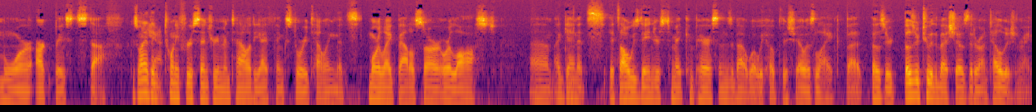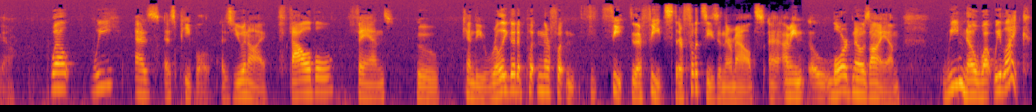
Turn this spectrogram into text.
more arc based stuff. Because when I think 21st century mentality, I think storytelling that's more like Battlestar or Lost. Um, again, it's it's always dangerous to make comparisons about what we hope the show is like, but those are those are two of the best shows that are on television right now. Well, we as as people, as you and I, fallible fans who can be really good at putting their foot in, feet, their feet, their footsies in their mouths. I mean, Lord knows I am. We know what we like,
